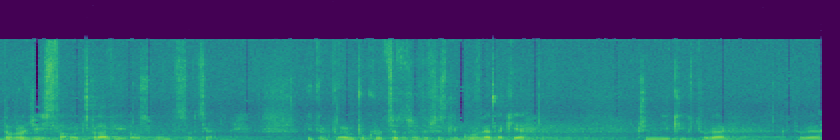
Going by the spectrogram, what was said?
z dobrodziejstwa odpraw i osłon socjalnych. I tak powiem pokrótce, to są te wszystkie główne takie czynniki, które, które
